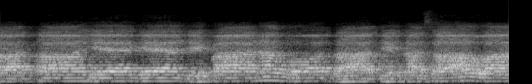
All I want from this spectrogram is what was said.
สุขิตาตาเยเกจิปานะโมตติตาสาวา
